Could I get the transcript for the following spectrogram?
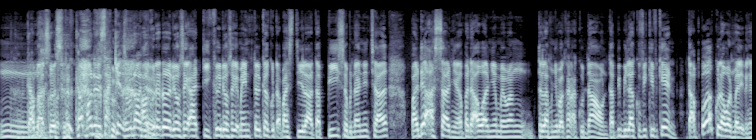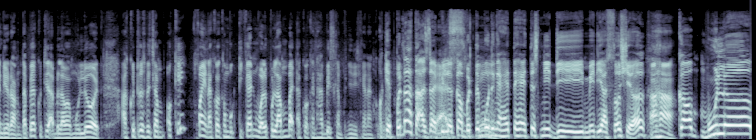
Hmm, Kat mana- aku rasa- kat mana dia sakit sebenarnya? Aku tak tahu lah dia orang sakit hati ke Dia orang sakit mental ke Aku tak pastilah Tapi sebenarnya Chal Pada asalnya Pada awalnya memang Telah menyebabkan aku down Tapi bila aku fikir-fikir Tak apa aku lawan balik dengan dia orang Tapi aku tidak berlawan mulut Aku terus macam Okay fine aku akan buktikan Walaupun lambat Aku akan habiskan penyelidikan aku Okay, pernah tak Azrai yes. bila kau bertemu Hmm. dengan haters-haters ni di media sosial, Aha. kau mula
